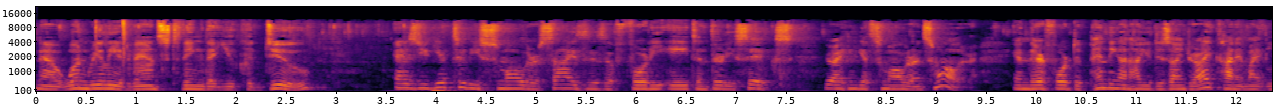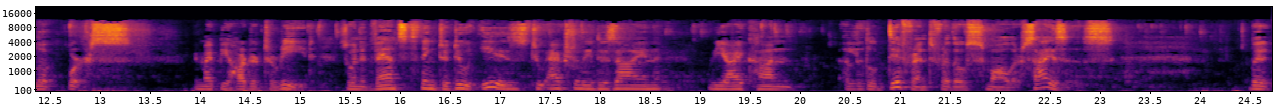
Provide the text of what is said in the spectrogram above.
Now, one really advanced thing that you could do, as you get to these smaller sizes of 48 and 36, your icon gets smaller and smaller. And therefore, depending on how you designed your icon, it might look worse. It might be harder to read. So an advanced thing to do is to actually design the icon a little different for those smaller sizes. But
